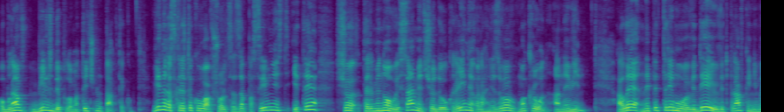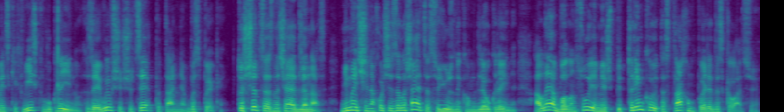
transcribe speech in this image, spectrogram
обрав більш дипломатичну тактику. Він розкритикував Шольца за пасивність і те, що терміновий саміт щодо України організував Макрон, а не він. Але не підтримував ідею відправки німецьких військ в Україну, заявивши, що це питання безпеки. То що це означає для нас? Німеччина, хоч і залишається союзником для України, але балансує між підтримкою та страхом перед ескалацією.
